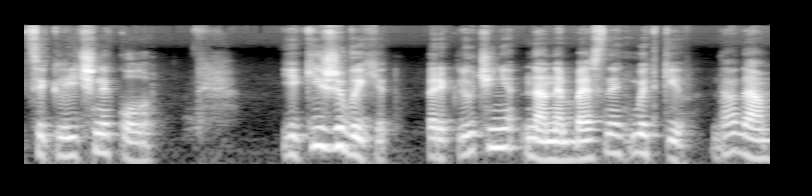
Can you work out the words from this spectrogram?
циклічне коло. Який же вихід? Переключення на небесних батьків. Да-да.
